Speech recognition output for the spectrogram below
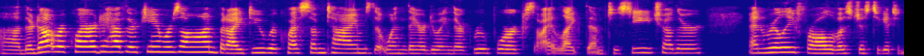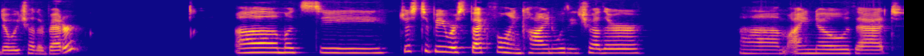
Uh, they're not required to have their cameras on, but I do request sometimes that when they are doing their group works, I like them to see each other and really for all of us just to get to know each other better. Um, let's see, just to be respectful and kind with each other. Um, I know that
